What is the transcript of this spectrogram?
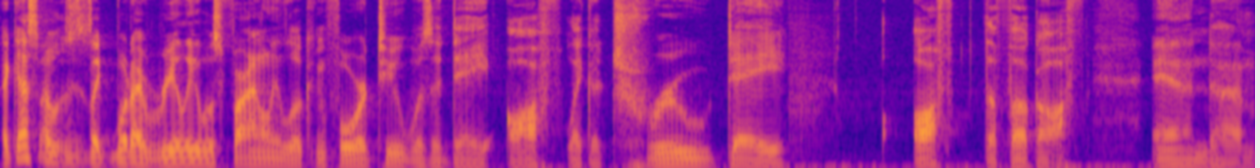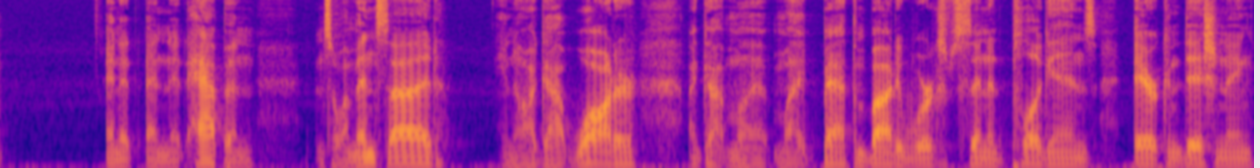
I guess I was like what I really was finally looking forward to was a day off, like a true day off the fuck off, and um, and it and it happened, and so I'm inside. You know, I got water, I got my my Bath and Body Works scented plugins, air conditioning.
